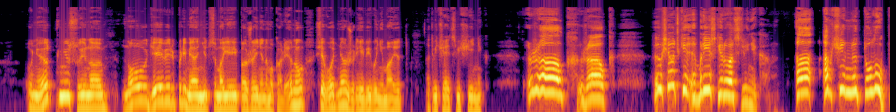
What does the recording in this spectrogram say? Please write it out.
— Нет, не сына, но деверь племянницы моей по жененому колену сегодня жребий вынимает, — отвечает священник. — Жалко, жалко. Все-таки близкий родственник. А овчинный тулуп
